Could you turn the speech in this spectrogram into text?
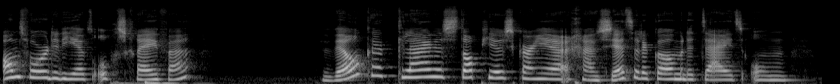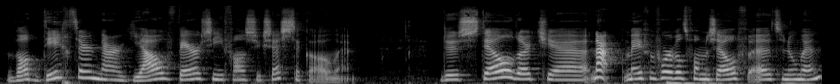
antwoorden die je hebt opgeschreven. Welke kleine stapjes kan je gaan zetten de komende tijd om wat dichter naar jouw versie van succes te komen? Dus stel dat je, nou, om even een voorbeeld van mezelf uh, te noemen.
